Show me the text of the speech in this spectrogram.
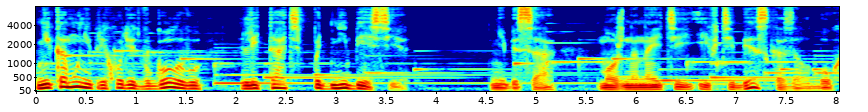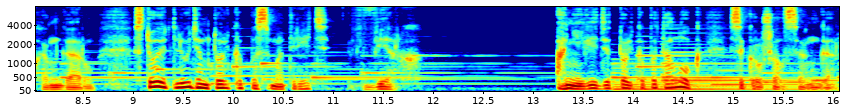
«Никому не приходит в голову летать в Поднебесье». Небеса можно найти и в тебе, сказал Бог Ангару. Стоит людям только посмотреть вверх. Они видят только потолок, сокрушался Ангар.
